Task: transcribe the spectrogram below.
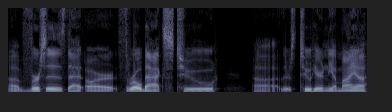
uh, verses that are throwbacks to. Uh, there's two here in Nehemiah,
